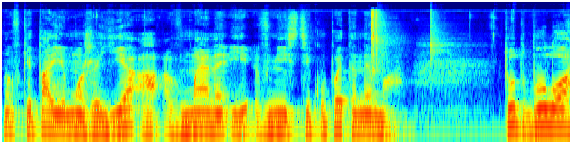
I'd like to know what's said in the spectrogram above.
Ну, в Китаї може є, а в мене і в місті купити нема. Тут було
